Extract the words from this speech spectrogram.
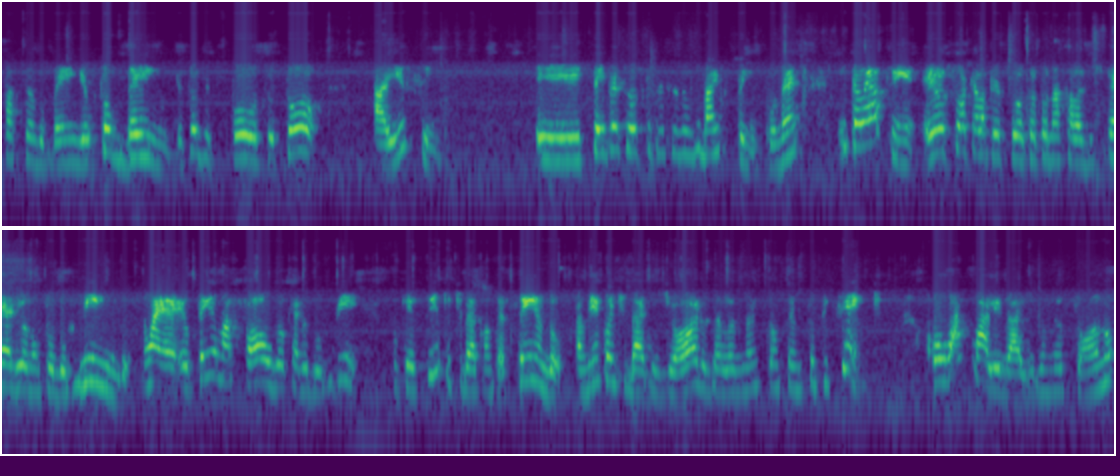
passando bem, eu estou bem, eu estou disposto, eu estou... Aí sim, e tem pessoas que precisam de mais tempo, né? Então é assim, eu sou aquela pessoa que eu estou na sala de espera e eu não estou dormindo, não é? Eu tenho uma folga, eu quero dormir, porque se isso estiver acontecendo, a minha quantidade de horas, elas não estão sendo suficientes. Ou a qualidade do meu sono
